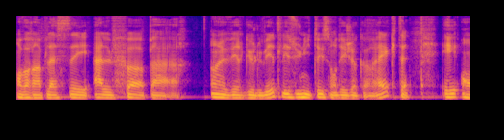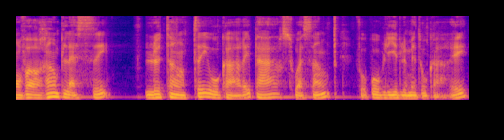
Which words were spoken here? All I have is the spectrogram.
On va remplacer alpha par 1,8. Les unités sont déjà correctes. Et on va remplacer le temps t au carré par 60. faut pas oublier de le mettre au carré.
